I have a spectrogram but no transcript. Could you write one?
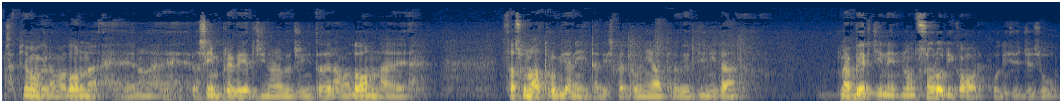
sappiamo che la Madonna era, era sempre vergine, la verginità della Madonna è, sta su un altro pianeta rispetto a ogni altra verginità, ma vergine non solo di corpo, dice Gesù,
